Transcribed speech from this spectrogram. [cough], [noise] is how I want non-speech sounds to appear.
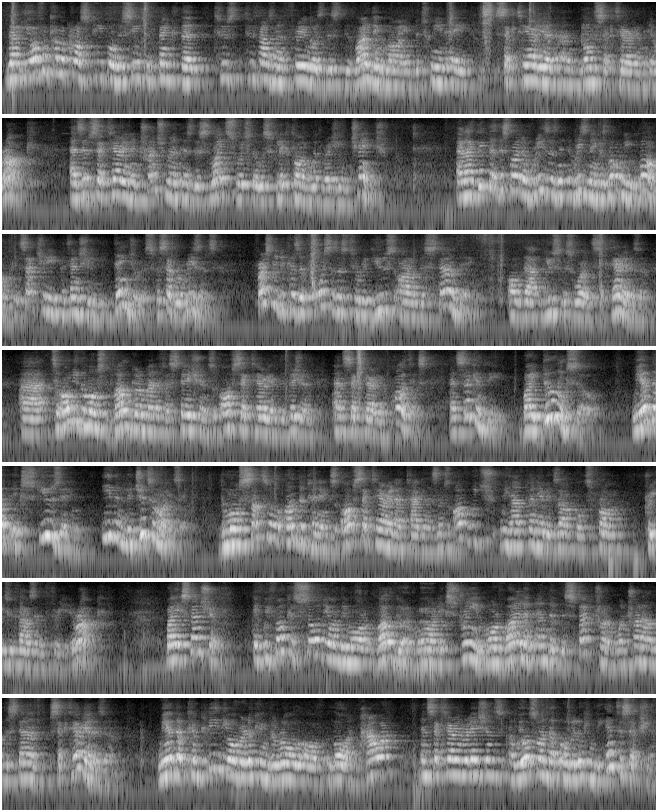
Now, you often come across people who seem to think that two, 2003 was this dividing line between a sectarian and non-sectarian Iraq, as if sectarian entrenchment is this light switch that was flicked on with regime change. And I think that this line of reasoning is not only wrong, it's actually potentially dangerous for several reasons. Firstly, because it forces us to reduce our understanding of that useless word, sectarianism, uh, to only the most vulgar manifestations of sectarian division and sectarian politics. And secondly, by doing so, we end up excusing, even legitimizing, the more subtle underpinnings of sectarian antagonisms, of which we have plenty of examples from pre-2003 Iraq. By extension, if we focus solely on the more vulgar, more extreme, more violent end of the spectrum when trying to understand sectarianism, we end up completely overlooking the role of law and power in sectarian relations, and we also end up overlooking the intersection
